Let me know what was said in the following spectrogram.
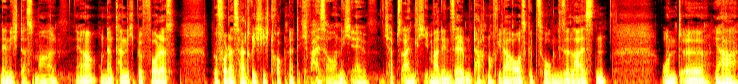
nenne ich das mal. Ja, und dann kann ich, bevor das, bevor das halt richtig trocknet, ich weiß auch nicht, ey, ich habe es eigentlich immer denselben Tag noch wieder rausgezogen, diese Leisten. Und äh, ja,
